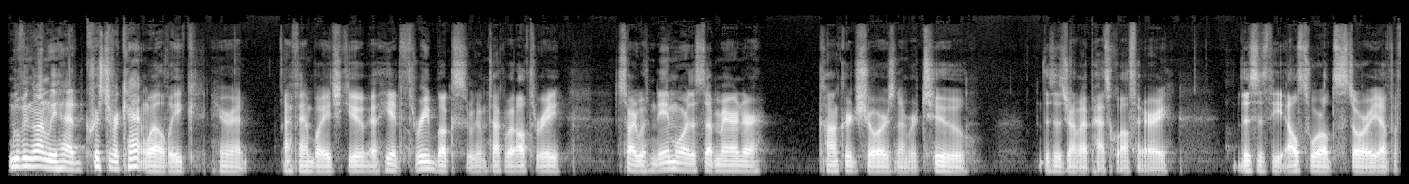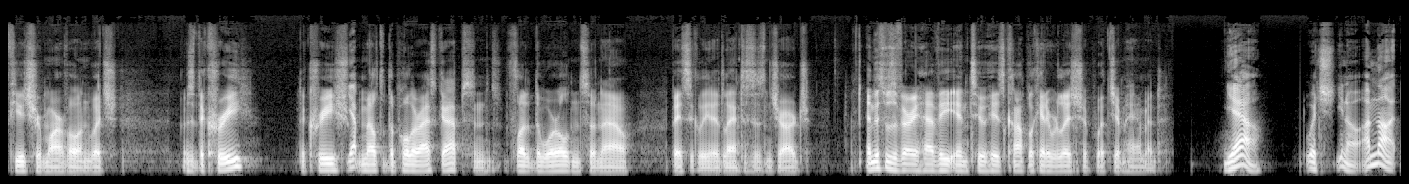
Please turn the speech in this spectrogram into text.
Moving on, we had Christopher Cantwell week here at iFanboy HQ. Uh, He had three books. We're going to talk about all three. Started with Namor the Submariner, Conquered Shores number two. This is drawn by Pasqual Ferry. This is the Elseworld story of a future Marvel in which was it the Kree? The Kree Yep. melted the polar ice caps and flooded the world, and so now basically Atlantis is in charge. And this was very heavy into his complicated relationship with Jim Hammond. Yeah, which you know, I'm not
